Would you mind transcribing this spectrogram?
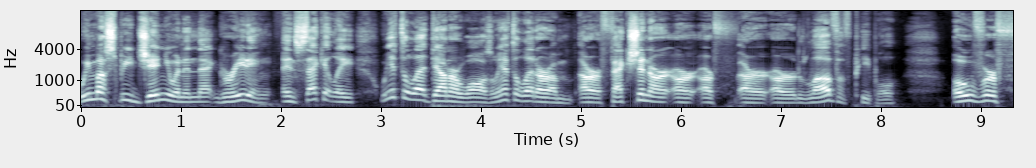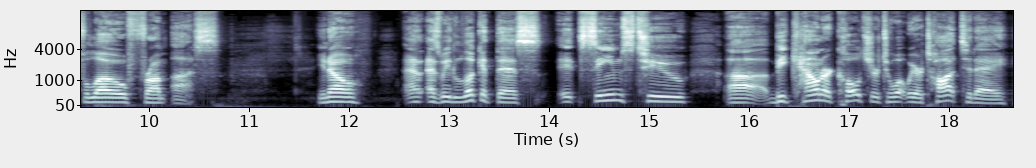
we must be genuine in that greeting. And secondly, we have to let down our walls. We have to let our um, our affection, our our, our our our love of people overflow from us. You know, as, as we look at this, it seems to uh, be counterculture to what we are taught today.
